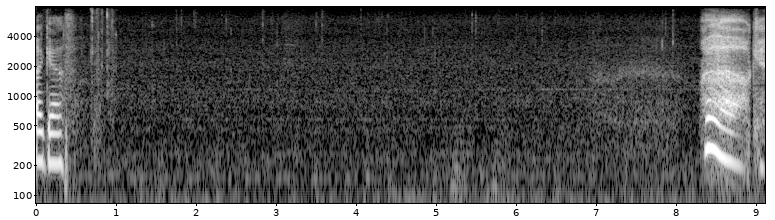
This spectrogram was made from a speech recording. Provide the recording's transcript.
I guess. okay.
